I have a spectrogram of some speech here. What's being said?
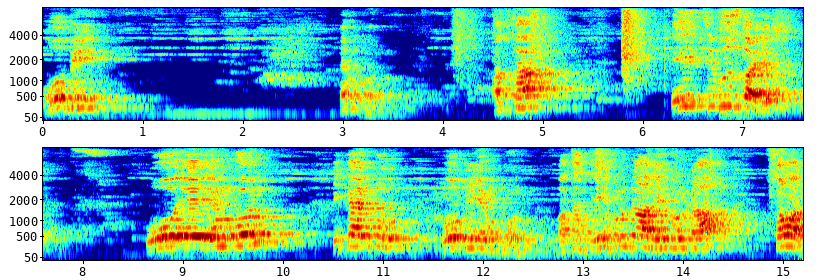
ও বি এম কোণ। অর্থাৎ এই ত্রিভুজ দ্বয়ের ও এ এম কোণ equal to O B M কোণ। অর্থাৎ এই কোণটা আর এই কোণটা সমান।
